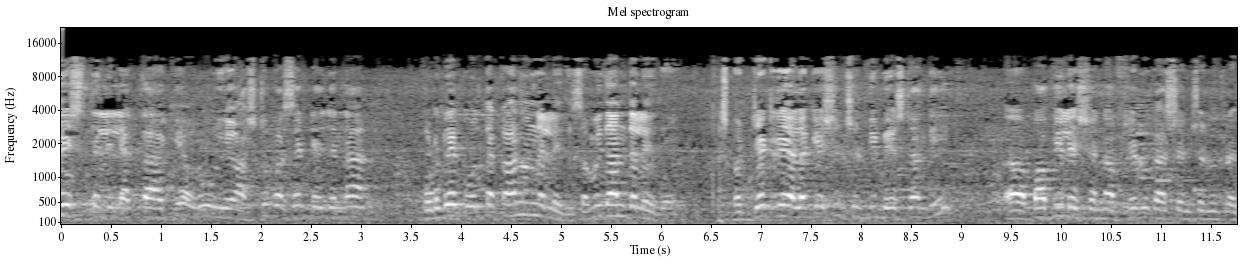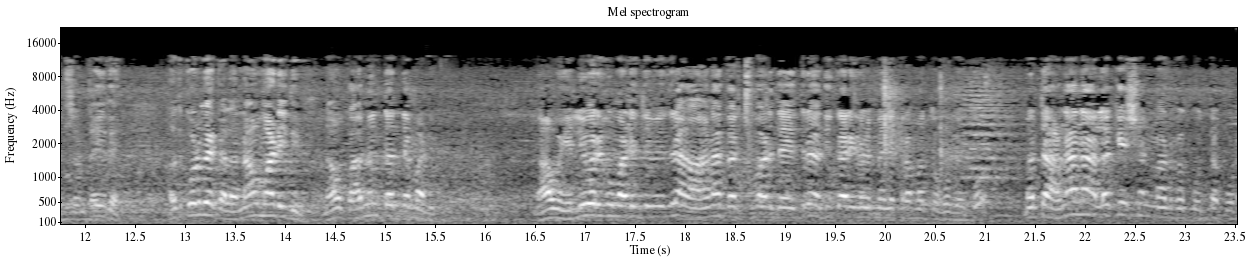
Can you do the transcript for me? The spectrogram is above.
ದೇಶದಲ್ಲಿ ಲೆಕ್ಕ ಹಾಕಿ ಅವರು ಅಷ್ಟು ಪರ್ಸೆಂಟೇಜನ್ನು ಕೊಡಬೇಕು ಅಂತ ಕಾನೂನಲ್ಲಿದೆ ಸಂವಿಧಾನದಲ್ಲೇ ಇದೆ. Budgetary allocation should be based on the population of schedule caste and schedule tribes ಅಂತ ಇದೆ. ಅದು ಕೊಡಬೇಕಲ್ಲ, ನಾವು ಮಾಡಿದ್ದೀವಿ. ನಾವು ಕಾನೂನು ತಂದೆ ಮಾಡಿದ್ದೀವಿ. ನಾವು ಎಲ್ಲಿವರೆಗೂ ಮಾಡಿದ್ದೀವಿ ಅಂದರೆ ಆ ಹಣ ಖರ್ಚು ಮಾಡದೇ ಇದ್ದರೆ ಅಧಿಕಾರಿಗಳ ಮೇಲೆ ಕ್ರಮ ತಗೋಬೇಕು ಮತ್ತು ಹಣನ ಅಲೋಕೇಶನ್ ಮಾಡಬೇಕು ಅಂತ ಕೂಡ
